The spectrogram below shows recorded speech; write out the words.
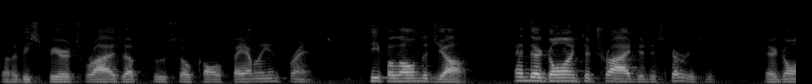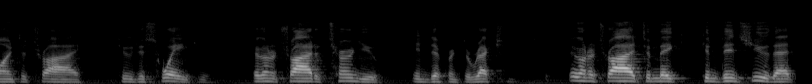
Going to be spirits rise up through so-called family and friends, people on the job, and they're going to try to discourage you. They're going to try to dissuade you. They're going to try to turn you in different directions. They're going to try to make convince you that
